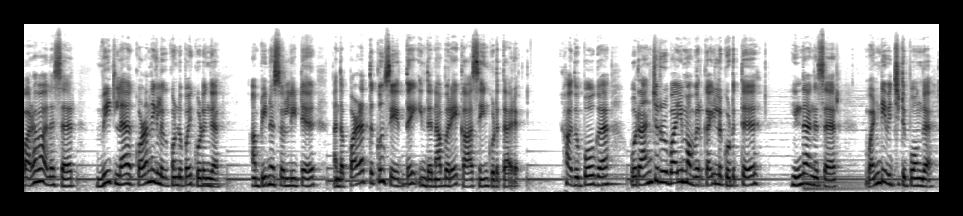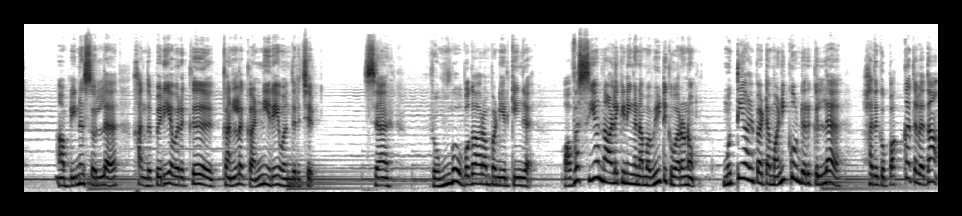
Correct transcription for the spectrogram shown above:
பரவாயில்ல சார் வீட்டில் குழந்தைகளுக்கு கொண்டு போய் கொடுங்க. அப்படின்னு சொல்லிட்டு அந்த பழத்துக்கும் சேர்த்து இந்த நபரே காசையும் கொடுத்தாரு. அது போக ஒரு அஞ்சு ரூபாயும் அவர் கையில் கொடுத்து இந்தாங்க சார் வண்டி வச்சுட்டு போங்க அப்படின்னு சொல்ல அந்த பெரியவருக்கு கண்ணில் கண்ணீரே வந்துருச்சு. சார் ரொம்ப உபகாரம் பண்ணியிருக்கீங்க. அவசியம் நாளைக்கு நீங்கள் நம்ம வீட்டுக்கு வரணும். முத்தியால்பேட்டை மணிக்கூண்டு இருக்குல்ல அதுக்கு பக்கத்தில் தான்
